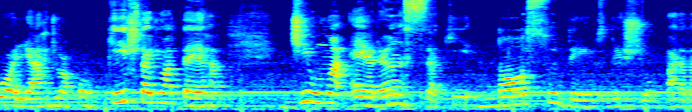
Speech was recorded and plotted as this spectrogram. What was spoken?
o olhar de uma conquista de uma terra, de uma herança que nosso Deus deixou para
